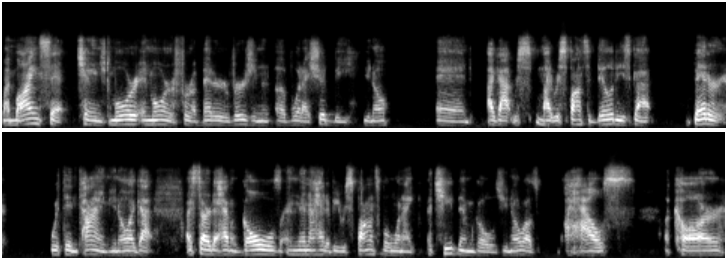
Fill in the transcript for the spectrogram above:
my mindset changed more and more for a better version of what I should be, you know. And I got res- my responsibilities got better within time, you know. I got I started having goals and then I had to be responsible when I achieved them goals, you know. I was a house, a car,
